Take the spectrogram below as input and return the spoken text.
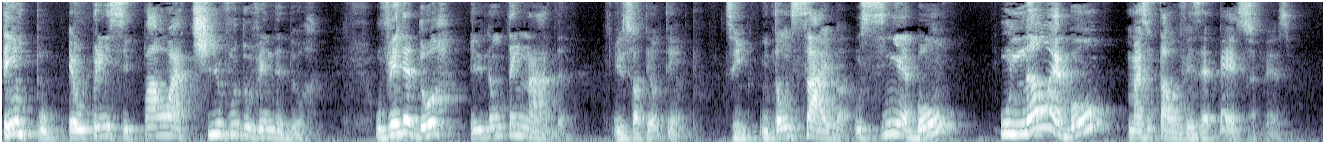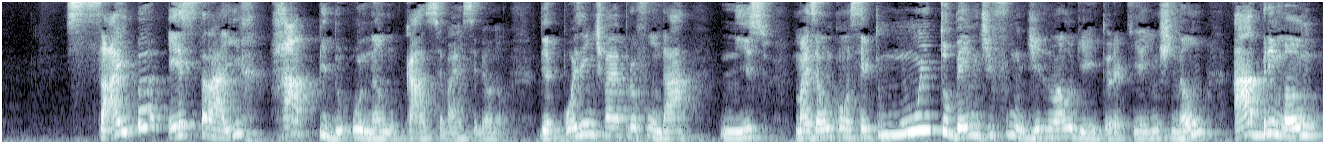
tempo é o principal ativo do vendedor. O vendedor, ele não tem nada. Ele só tem o tempo. Sim. Então saiba, o sim é bom, o não é bom, mas o talvez é péssimo. É péssimo. Saiba extrair rápido o não, caso você vai receber ou não. Depois a gente vai aprofundar nisso mas é um conceito muito bem difundido no Alugator aqui. A gente não abre mão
